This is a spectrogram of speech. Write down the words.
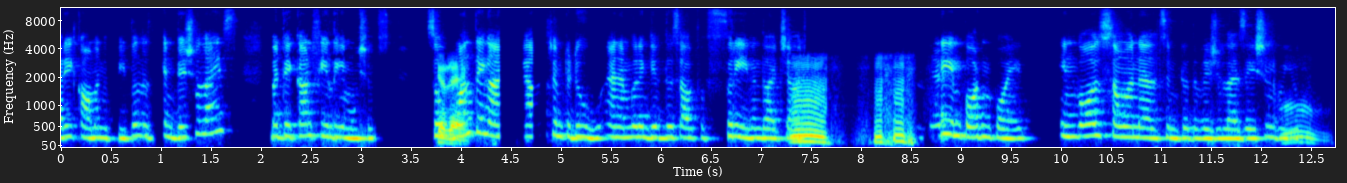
very common with people is they can visualize but they can't feel the emotions so Correct. one thing i asked him to do and i'm going to give this out for free even though i charge Mm. Very important point involve someone else into the visualization who you Ooh.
